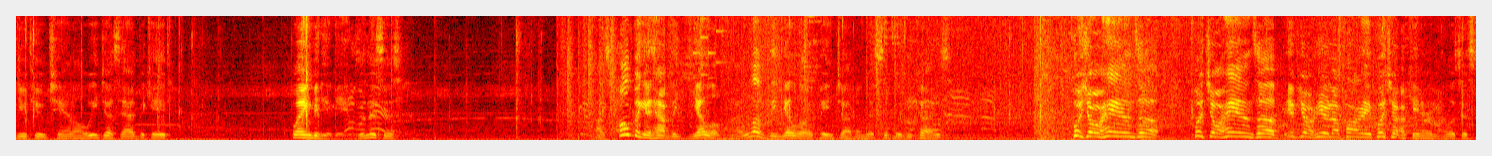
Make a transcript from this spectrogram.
YouTube channel. We just advocate playing video games. And this is... I was hoping it'd have the yellow one. I love the yellow paint job on this simply because... Put your hands up! Put your hands up! If you're here to party, put your... Okay, never mind. Let's just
